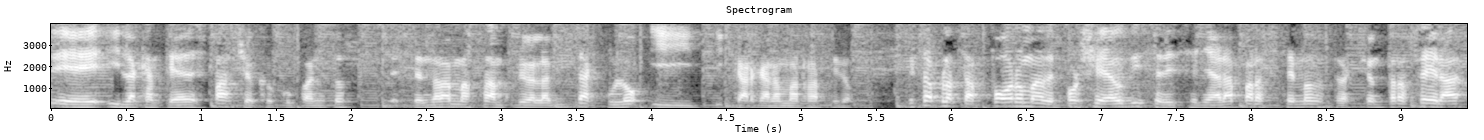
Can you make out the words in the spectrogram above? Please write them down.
eh, y la cantidad de espacio que ocupan. Entonces eh, tendrá más amplio el habitáculo y, y, cargará más rápido. Esta plataforma de Porsche Audi se diseñará para sistemas de tracción trasera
